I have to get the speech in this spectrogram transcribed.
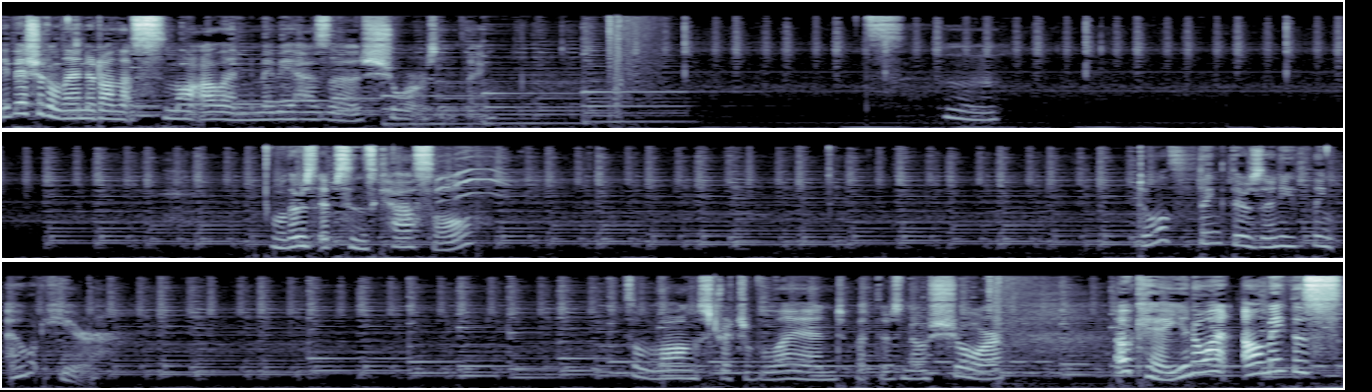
Maybe I should have landed on that small island. Maybe it has a shore or something. Hmm. Well, there's Ipsen's castle. Don't think there's anything out here. Long stretch of land, but there's no shore. Okay, you know what? I'll make this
